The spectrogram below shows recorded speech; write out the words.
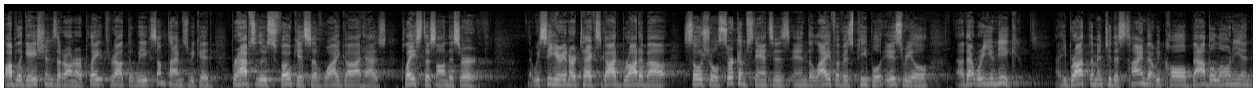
obligations that are on our plate throughout the week, sometimes we could perhaps lose focus of why God has placed us on this earth. That we see here in our text, God brought about social circumstances in the life of his people, Israel, uh, that were unique. Uh, he brought them into this time that we call Babylonian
